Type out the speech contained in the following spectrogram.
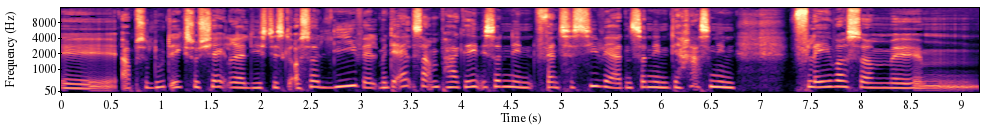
øh, absolut ikke socialrealistiske, og så alligevel, men det er alt sammen pakket ind i sådan en fantasiverden, sådan en, det har sådan en flavor, som, øh,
